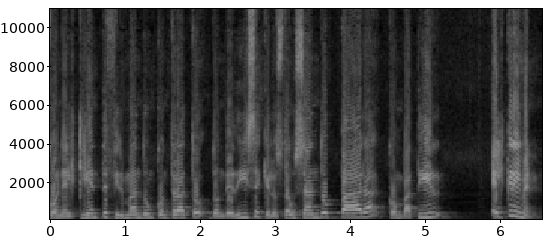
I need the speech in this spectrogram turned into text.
con el cliente firmando un contrato donde dice que lo está usando para combatir el crimen.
